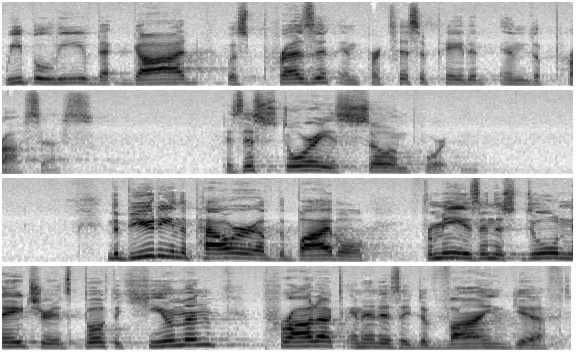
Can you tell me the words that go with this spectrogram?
We believe that God was present and participated in the process. Because this story is so important. The beauty and the power of the Bible for me is in this dual nature. It's both a human product and it is a divine gift.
